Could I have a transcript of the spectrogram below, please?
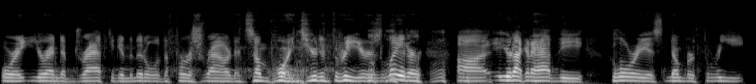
or you end up drafting in the middle of the first round at some point, two to three years later. Uh, you're not going to have the glorious number three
